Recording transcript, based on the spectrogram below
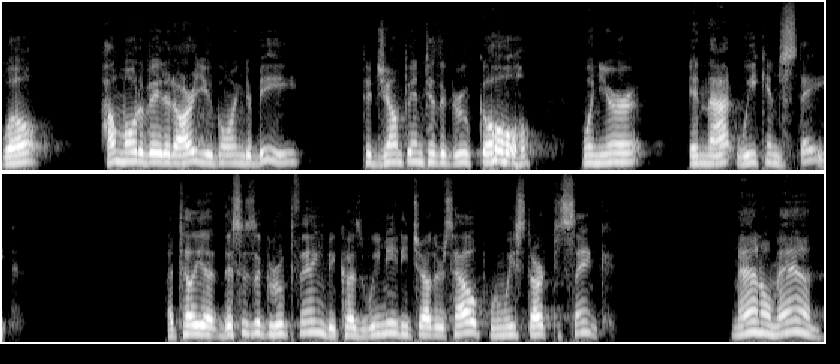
Well, how motivated are you going to be to jump into the group goal when you're in that weakened state? I tell you, this is a group thing because we need each other's help when we start to sink. Man, oh man.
